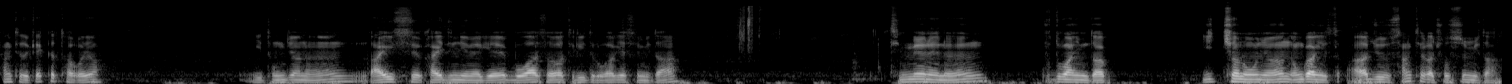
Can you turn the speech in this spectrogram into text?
상태도 깨끗하고요. 이 동전은 나이스 가이드님에게 모아서 드리도록 하겠습니다. 뒷면에는 구두관입니다. 2005년 원광이 아주 상태가 좋습니다.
